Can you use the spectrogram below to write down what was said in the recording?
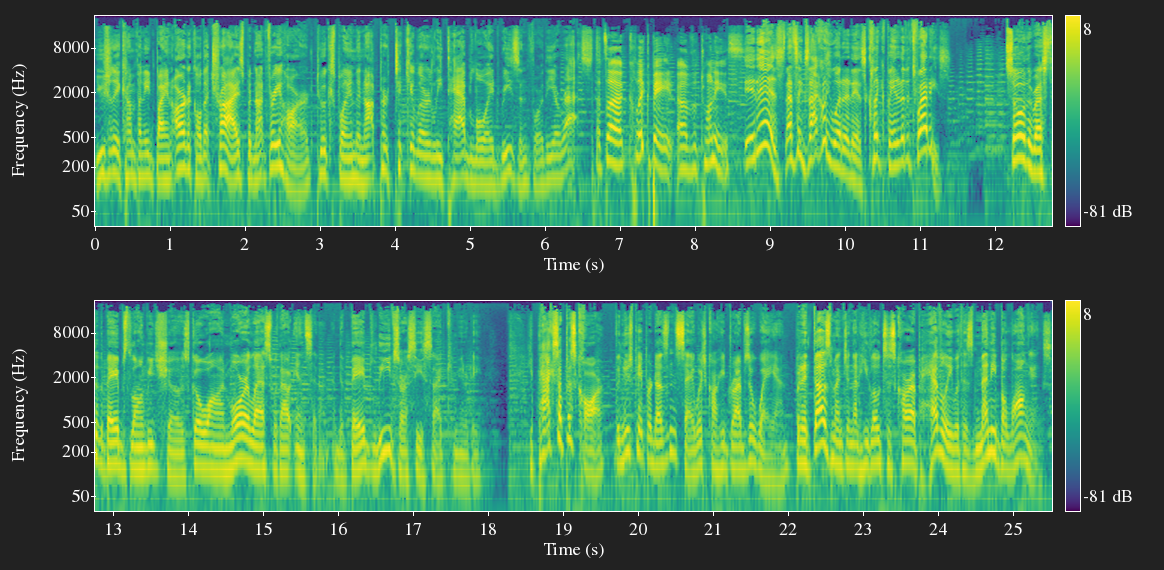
usually accompanied by an article that tries, but not very hard, to explain the not particularly tabloid reason for the arrest. That's a clickbait of the 20s. It is. That's exactly what it is. Clickbait of the 20s. So the rest of the Babe's Long Beach shows go on more or less without incident, and the Babe leaves our seaside community. He packs up his car. The newspaper doesn't say which car he drives away in, but it does mention that he loads his car up heavily with his many belongings,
